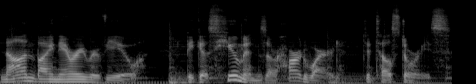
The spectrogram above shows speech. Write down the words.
Non Binary Review, because humans are hardwired to tell stories.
